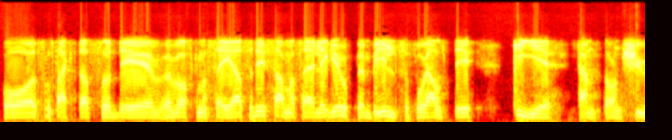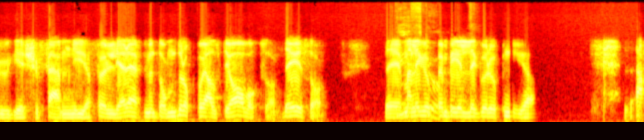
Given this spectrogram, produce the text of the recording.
och som sagt, alltså det, vad ska man säga? Alltså det är samma, så här, lägger jag upp en bild så får jag alltid 10, 15, 20, 25 nya följare. Men de droppar ju alltid av också. Det är ju så. Det, man lägger upp en bild, det går upp nya. Ja,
